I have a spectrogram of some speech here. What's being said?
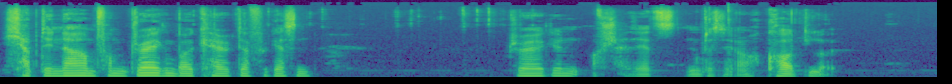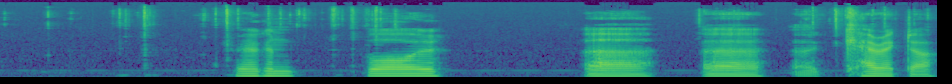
Ich habe den Namen vom Dragon Ball Charakter vergessen. Dragon, oh scheiße, jetzt ein bisschen, oh Gott, Leute. Dragon Ball äh, äh, äh, Character.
